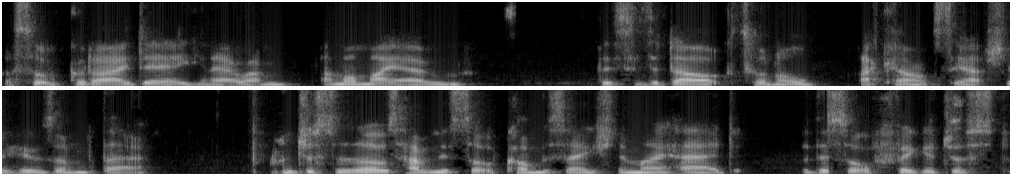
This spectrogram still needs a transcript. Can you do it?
a sort of good idea. You know, I'm I'm on my own. This is a dark tunnel. I can't see actually who's under there. And just as I was having this sort of conversation in my head, this sort of figure just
